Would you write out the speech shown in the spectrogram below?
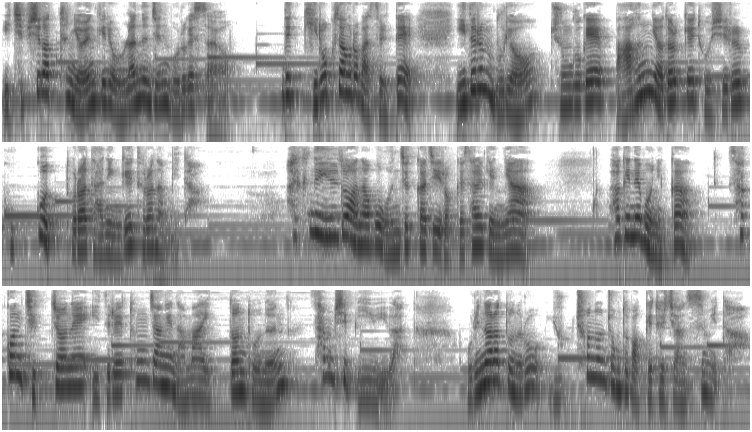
이 집시 같은 여행길에 올랐는지는 모르겠어요. 근데 기록상으로 봤을 때 이들은 무려 중국의 48개 도시를 곳곳 돌아다닌 게 드러납니다. 아 근데 일도 안 하고 언제까지 이렇게 살겠냐? 확인해 보니까 사건 직전에 이들의 통장에 남아있던 돈은 32위안, 우리나라 돈으로 6천원 정도밖에 되지 않습니다.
